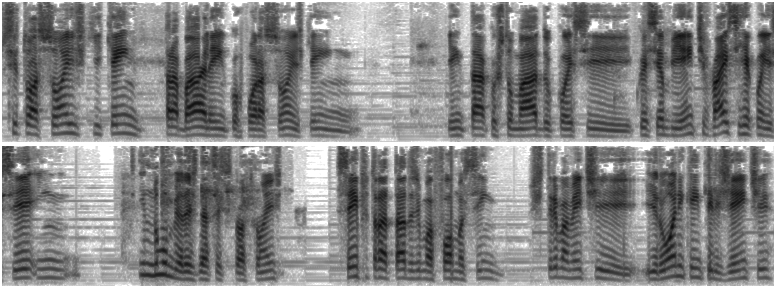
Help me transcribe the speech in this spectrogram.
situações que quem trabalha em corporações, quem quem está acostumado com esse, com esse ambiente vai se reconhecer em inúmeras dessas situações, sempre tratadas de uma forma assim extremamente irônica e inteligente.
